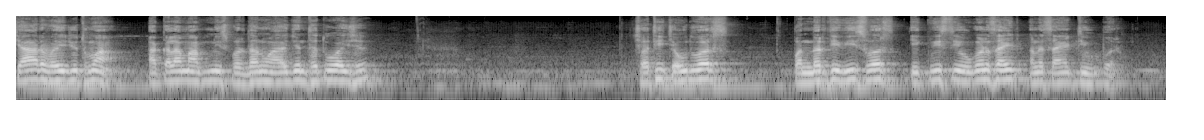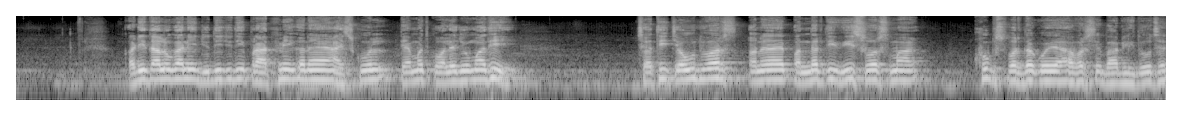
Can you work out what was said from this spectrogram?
ચાર વય જૂથમાં આ કલામાપની સ્પર્ધાનું આયોજન થતું હોય છે. છથી ચૌદ વર્ષ પંદરથી વીસ વર્ષ એકવીસથી ઓગણસાઠ અને સાહીઠથી ઉપર. કડી તાલુકાની જુદી જુદી પ્રાથમિક અને હાઈસ્કૂલ તેમજ કોલેજોમાંથી છથી ચૌદ વર્ષ અને પંદરથી વીસ વર્ષમાં ખૂબ સ્પર્ધકોએ આ વર્ષે ભાગ લીધો છે.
